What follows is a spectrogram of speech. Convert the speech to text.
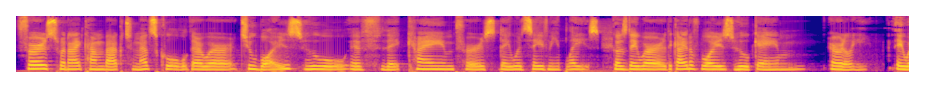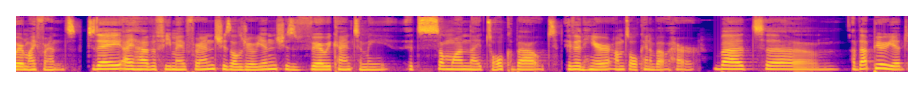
First, when I came back to med school, there were two boys who, if they came first, they would save me a place because they were the kind of boys who came early They were my friends. Today I have a female friend. She's Algerian. She's very kind to me. It's someone I talk about. Even here, I'm talking about her. But um, at that period,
